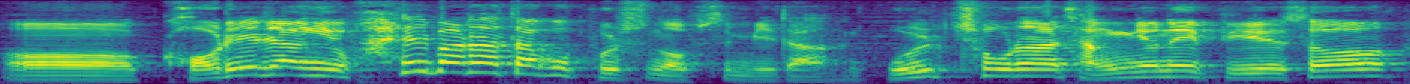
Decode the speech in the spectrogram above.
어, 거래량이 활발하다고 볼 수는 없습니다. 올 초나 작년에 비해서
